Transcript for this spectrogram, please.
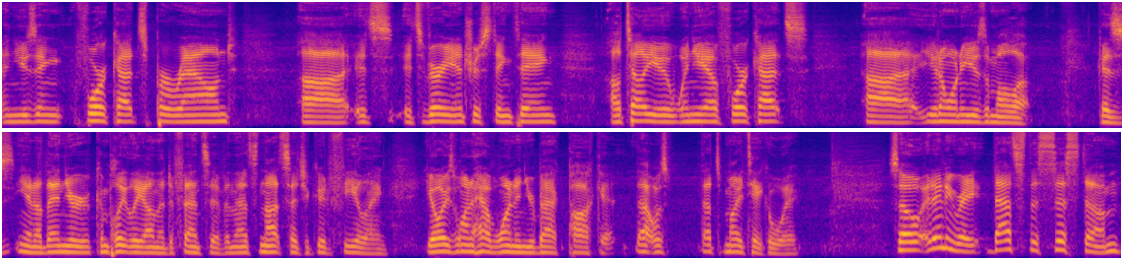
and using four cuts per round. Uh, it's it's a very interesting thing. I'll tell you, when you have four cuts, uh, you don't want to use them all up because you know then you're completely on the defensive, and that's not such a good feeling. You always want to have one in your back pocket. That was that's my takeaway. So at any rate, that's the system,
